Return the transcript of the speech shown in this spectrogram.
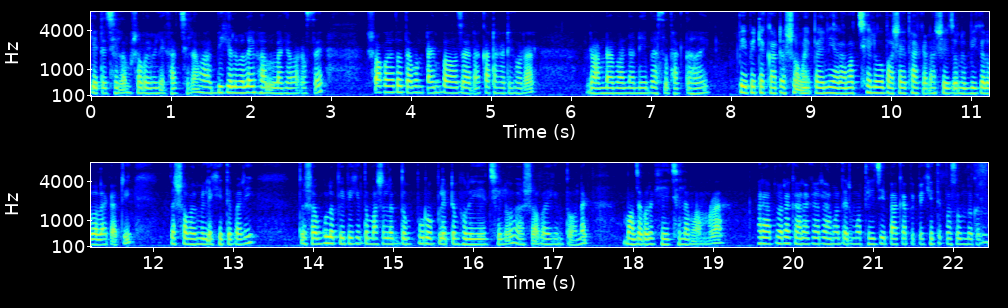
কেটেছিলাম, সবাই মিলে খাচ্ছিলাম। আর বিকেলবেলাই ভালো লাগে আমার কাছে। সকালে তো তেমন টাইম পাওয়া যায় না কাটাকাটি করার। রান্না বান্না নিয়ে ব্যস্ত থাকতে হয়। পেঁপেটা কাটার সময় পাইনি আর আমার ছেলেও বাসায় থাকে না সেই জন্য বিকেলবেলায় কাটি। তো সবাই মিলে খেতে পারি। তো সবগুলো পেঁপে কিন্তু মশলা একদম পুরো প্লেটে ভরে গিয়েছিল আর সবাই কিন্তু অনেক মজা করে খেয়েছিলাম আমরা। আর আপনারা কারা কারা আমাদের মতো যে পাকা পেঁপে খেতে পছন্দ করেন,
